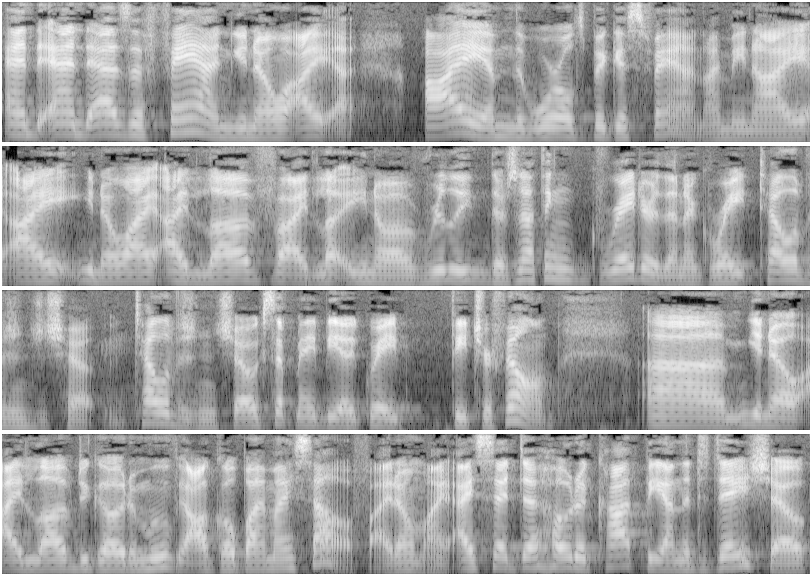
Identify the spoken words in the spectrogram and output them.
and and as a fan, you know, I I am the world's biggest fan. I mean, I, I you know, I, I love, I love, you know, really. There's nothing greater than a great television show, television show, except maybe a great feature film. Um, you know, I love to go to movie. I'll go by myself. I don't mind. I said to Hoda Kotb on the Today Show,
